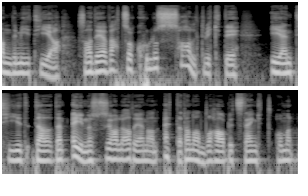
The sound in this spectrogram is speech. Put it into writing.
pandemitida så har det vært så kolossalt viktig i en tid der den ene sosiale arenaen etter den andre har blitt stengt, og man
